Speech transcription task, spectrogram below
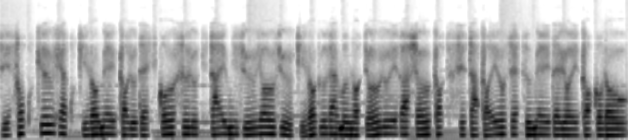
時速 900km で飛行する機体に重量 10kg の鳥類が衝突したという説明で良いところを、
